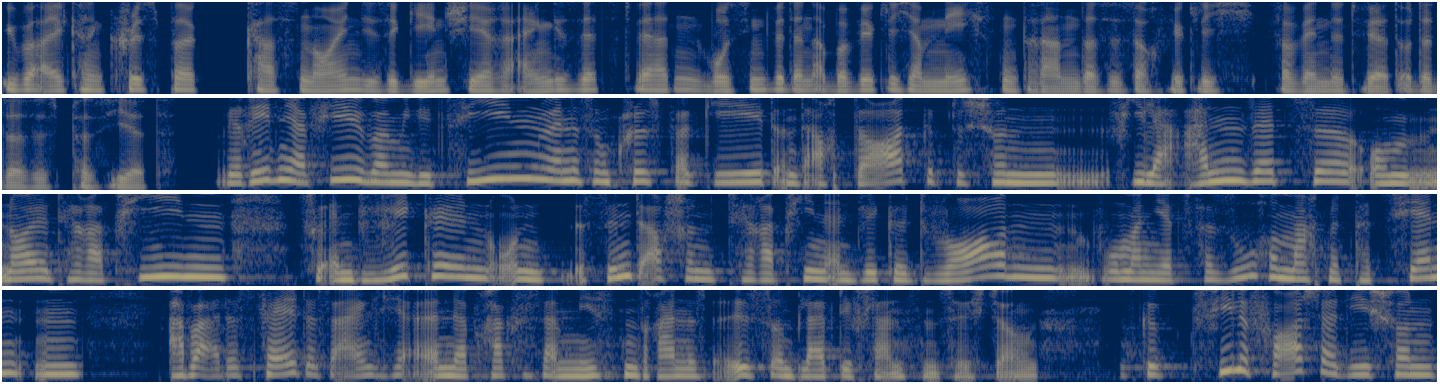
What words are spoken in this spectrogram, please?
überall kann CRISPR-Cas9, diese Genschere, eingesetzt werden. Wo sind wir denn aber wirklich am nächsten dran, dass es auch wirklich verwendet wird oder dass es passiert? Wir reden ja viel über Medizin, wenn es um CRISPR geht. Und auch dort gibt es schon viele Ansätze, um neue Therapien zu entwickeln. Und es sind auch schon Therapien entwickelt worden, wo man jetzt Versuche macht mit Patienten. Aber das Feld, das eigentlich in der Praxis am nächsten dran ist, ist und bleibt die Pflanzenzüchtung. Es gibt viele Forscher, die schon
